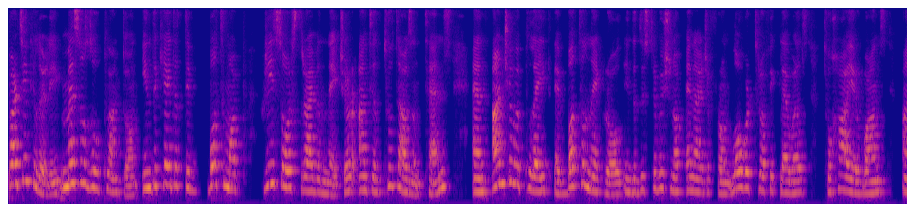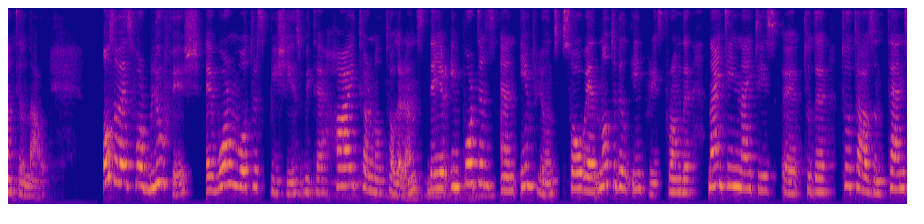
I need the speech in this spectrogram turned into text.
Particularly, mesozooplankton indicated the bottom-up resource-driven nature until 2010s, and anchovy played a bottleneck role in the distribution of energy from lower trophic levels to higher ones until now. Also, as for bluefish, a warm water species with a high thermal tolerance, their importance and influence saw a notable increase from the 1990s uh, to the 2010s,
